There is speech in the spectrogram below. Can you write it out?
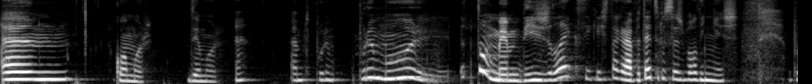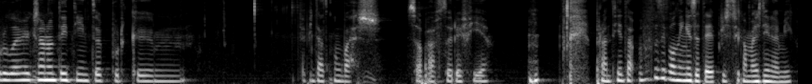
Um, com amor, de amor. Hã? Amo-te por, por amor. Eu estou mesmo disléxica. Isto está grave. Até trouxe as bolinhas. O problema é que já não tem tinta porque hum, foi pintado com baixo. Só para a fotografia. Pronto, então vou fazer bolinhas até, para isso ficar mais dinâmico.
